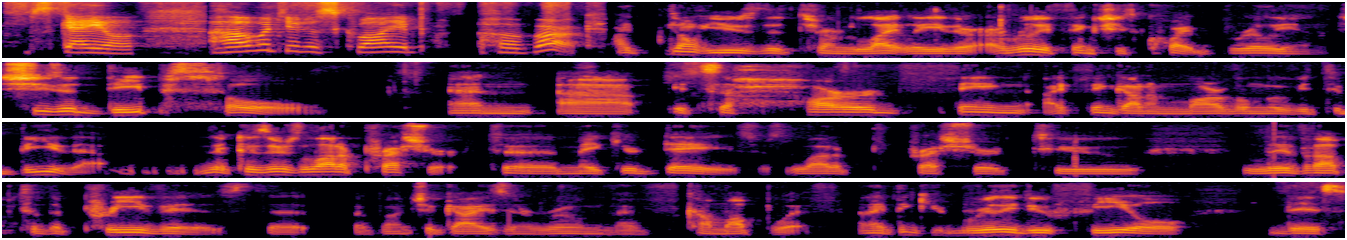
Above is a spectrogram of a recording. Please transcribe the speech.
scale. How would you describe her work? I don't use the term lightly either. I really think she's quite brilliant. She's a deep soul, and uh, it's a hard thing I think on a Marvel movie to be that because there's a lot of pressure to make your days. There's a lot of pressure to live up to the previs that a bunch of guys in a room have come up with. And I think you really do feel this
